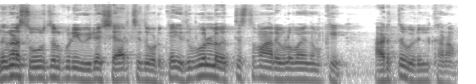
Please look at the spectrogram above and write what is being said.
നിങ്ങളുടെ സുഹൃത്തുക്കൾ കൂടി വീഡിയോ ഷെയർ ചെയ്ത് കൊടുക്കുക. ഇതുപോലുള്ള വ്യത്യസ്തമായ അറിവുകളുമായി നമുക്ക് അടുത്ത വീഡിയോയിൽ കാണാം.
